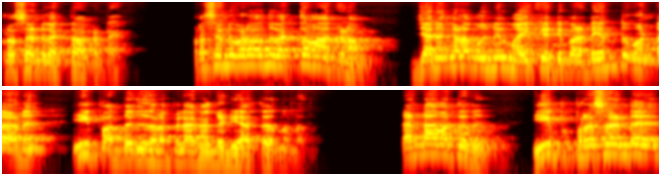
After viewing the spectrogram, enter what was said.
പ്രസിഡന്റ് വ്യക്തമാക്കട്ടെ. പ്രസിഡന്റ് ഇവിടെ വന്ന് വ്യക്തമാക്കണം. ജനങ്ങളെ മുന്നിൽ മൈക്ക് പറയട്ടെ എന്തുകൊണ്ടാണ് ഈ പദ്ധതി നടപ്പിലാക്കാൻ കഴിയാത്തത് എന്നുള്ളത് രണ്ടാമത്തേത് ഈ പ്രസിഡന്റ്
